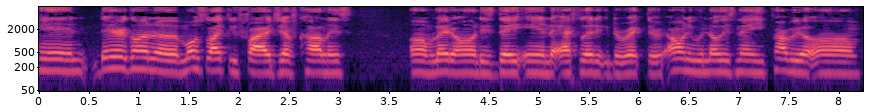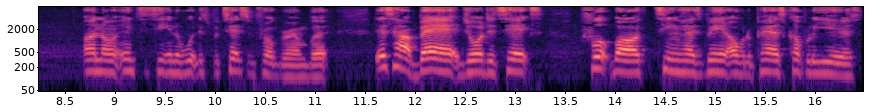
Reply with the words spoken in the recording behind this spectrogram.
and they're gonna most likely fire Geoff Collins um later on this day in the athletic director. I don't even know his name. He probably a um unknown entity in the witness protection program. But this how bad Georgia Tech's football team has been over the past couple of years.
